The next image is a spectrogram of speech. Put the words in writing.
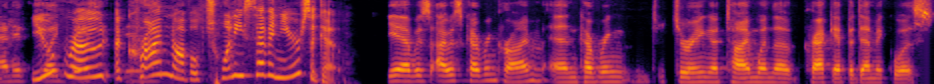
and it's you like wrote a crime novel 27 years ago. Yeah, I was I was covering crime and covering during a time when the crack epidemic was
